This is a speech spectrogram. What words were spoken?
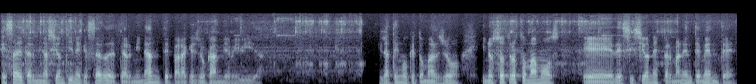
esa determinación tiene que ser determinante para que yo cambie mi vida. Y la tengo que tomar yo. Y nosotros tomamos eh, decisiones permanentemente.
